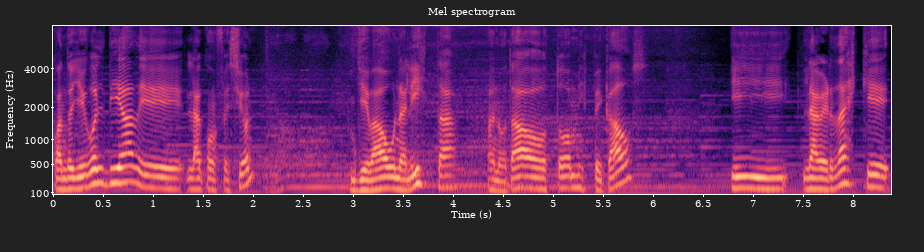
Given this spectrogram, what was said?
Cuando llegó el día de la confesión, llevaba una lista, anotados todos mis pecados, y la verdad es que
